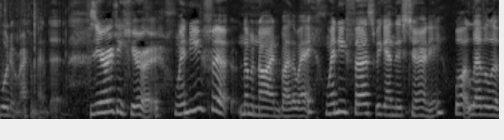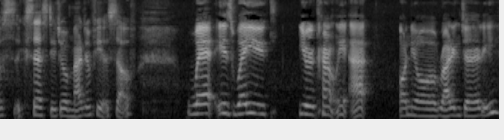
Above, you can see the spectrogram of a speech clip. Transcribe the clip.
wouldn't recommend it. Zero to hero. When you first, number nine by the way, when you first began this journey, what level of success did you imagine for yourself? Where is where you you're currently at on your writing journey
